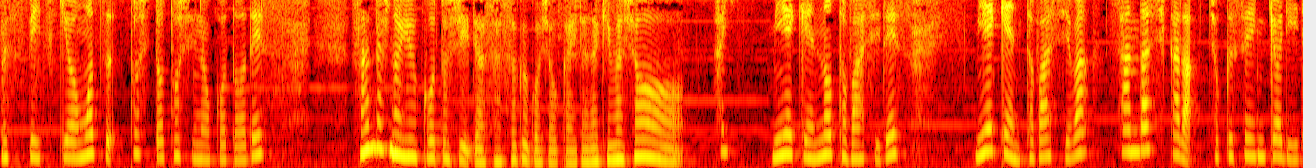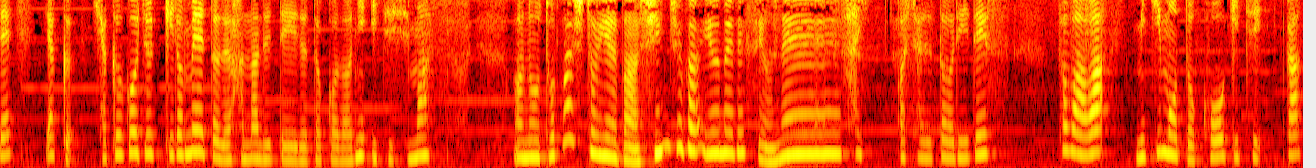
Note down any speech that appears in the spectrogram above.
結びつきを持つ都市と都市のことです。三田市の友好都市では早速ご紹介いただきましょうはい。三重県の鳥羽市です。三重県鳥羽市は三田市から直線距離で約 150km 離れているところに位置します。あの鳥羽市といえば真珠が有名ですよねはい、おっしゃる通りです。鳥羽は三木本幸吉が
